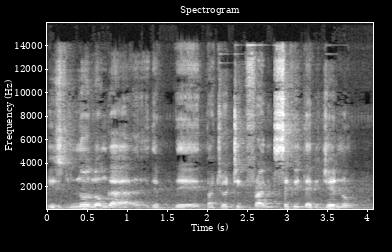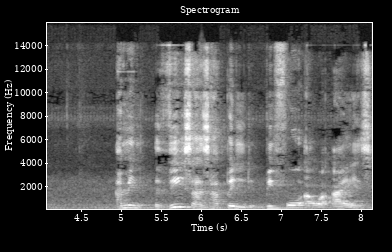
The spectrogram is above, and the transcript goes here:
is no longer the, the Patriotic Front Secretary General. I mean, this has happened before our eyes.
